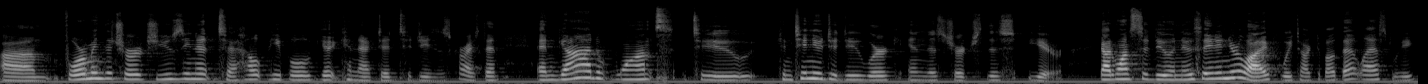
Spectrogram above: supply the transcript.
um, forming the church, using it to help people get connected to Jesus Christ, and and God wants to continue to do work in this church this year. God wants to do a new thing in your life. We talked about that last week.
